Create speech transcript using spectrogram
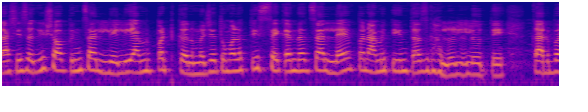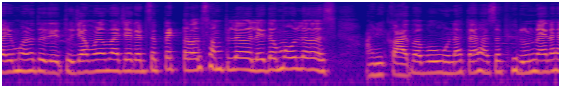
तर अशी सगळी शॉपिंग चाललेली. आम्ही पटकन म्हणजे तुम्हाला तीस सेकंदात चाललंय पण आम्ही तीन तास घालवलेले होते. कारभारी म्हणत होते तुझ्यामुळं माझ्याकडचं पेट्रोल संपलं लय दमवलंस. आणि काय बाबा उन्हातानाचं फिरून नाही ना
